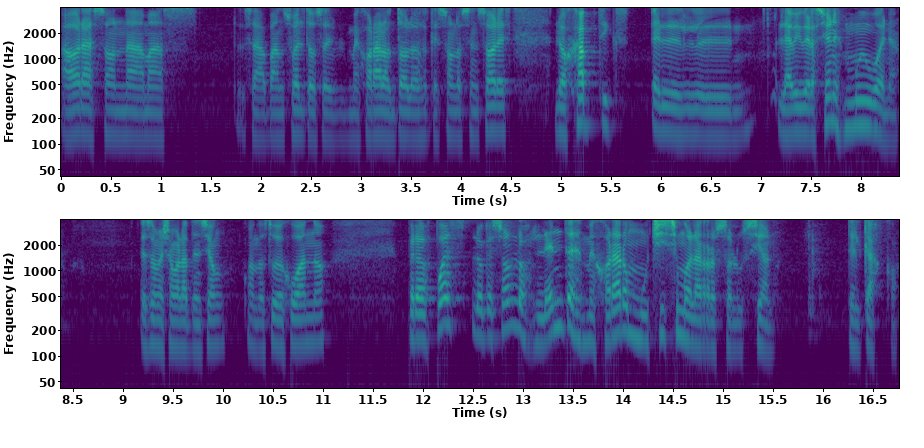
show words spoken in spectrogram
Ahora son nada más. O sea, van sueltos. eh, Mejoraron todo lo que son los sensores. Los haptics, la vibración es muy buena. Eso me llamó la atención cuando estuve jugando. Pero después lo que son los lentes mejoraron muchísimo la resolución del casco.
